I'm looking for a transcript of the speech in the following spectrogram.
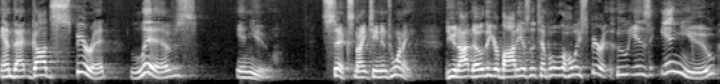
and that God's spirit lives in you? 6:19 and 20. Do you not know that your body is the temple of the Holy Spirit who is in you,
